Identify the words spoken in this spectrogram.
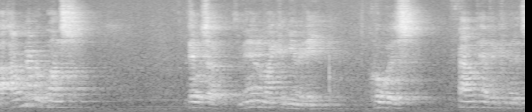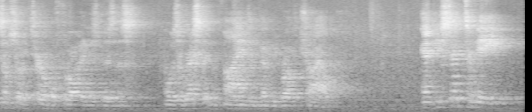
Uh, I remember once there was a man in my community who was found having committed some sort of terrible fraud in his business and was arrested and fined and then we brought the trial. And he said to me,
